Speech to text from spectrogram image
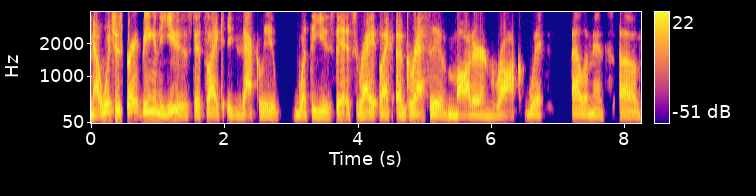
know, which is great being in the used. It's like exactly what the used is, right? Like aggressive modern rock with elements of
